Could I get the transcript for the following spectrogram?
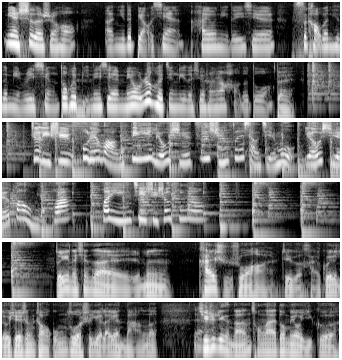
面试的时候，呃，你的表现还有你的一些思考问题的敏锐性，都会比嗯那些没有任何经历的学生要好得多。对，这里是互联网第一留学咨询分享节目《留学爆米花》，欢迎继续收听哦。所以呢，现在人们开始说哈，这个海归的留学生找工作是越来越难了。其实这个难从来都没有一个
